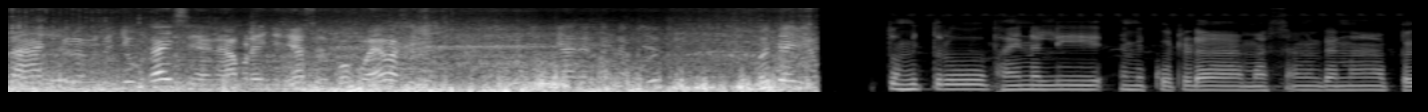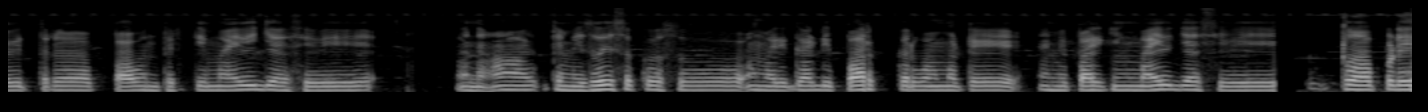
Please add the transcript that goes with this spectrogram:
ત્યાં થાય છે અને આપણે જે જેસર આવ્યા છીએ. ત્યારે તમને બધું બતાવીએ. તો મિત્રો ફાઇનલી અમે કોટડામાં સામડાના પવિત્ર પાવન ધરતીમાં આવી ગયા છીએ. અને આ તમે જોઈ શકો છો, અમારી ગાડી પાર્ક કરવા માટે અમે પાર્કિંગમાં આવી ગયા છીએ. તો આપણે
